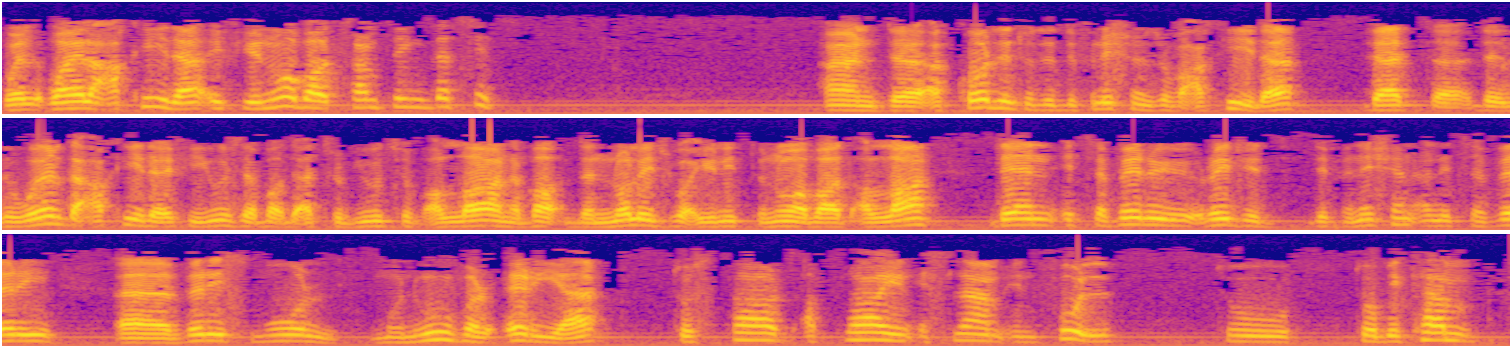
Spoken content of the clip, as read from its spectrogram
Well, while aqidah, if you know about something, that's it. And uh, according to the definitions of aqidah, that uh, the, the word the aqidah, if you use about the attributes of Allah and about the knowledge what you need to know about Allah, then it's a very rigid definition and it's a very uh, very small maneuver area to start applying Islam in full to to become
